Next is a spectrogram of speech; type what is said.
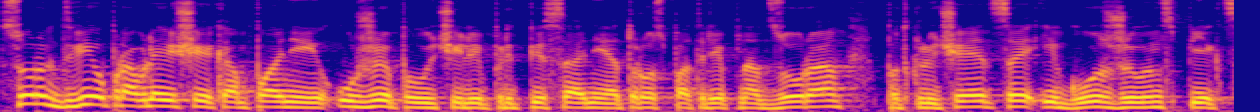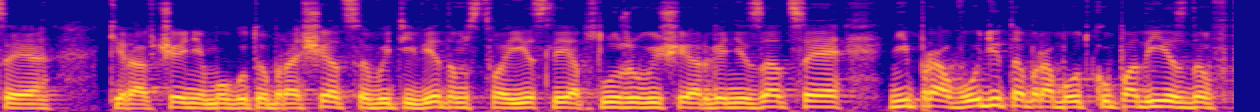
42 управляющие компании уже получили предписание от Роспотребнадзора. Подключается и Госжилинспекция. Кировчане могут обращаться в эти ведомства, если обслуживающая организация не проводит обработку подъездов.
